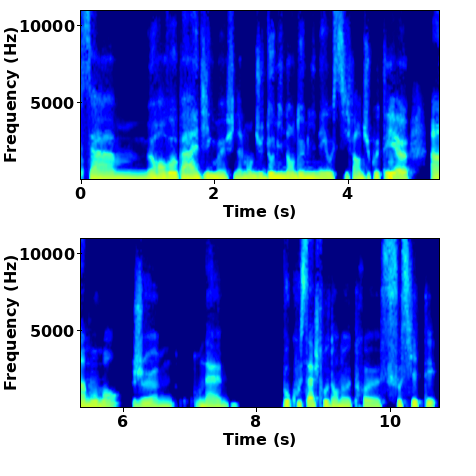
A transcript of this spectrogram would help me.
ça me renvoie au paradigme finalement du dominant-dominé aussi, enfin du côté, mmh. à un moment, je, on a beaucoup ça, je trouve, dans notre société.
